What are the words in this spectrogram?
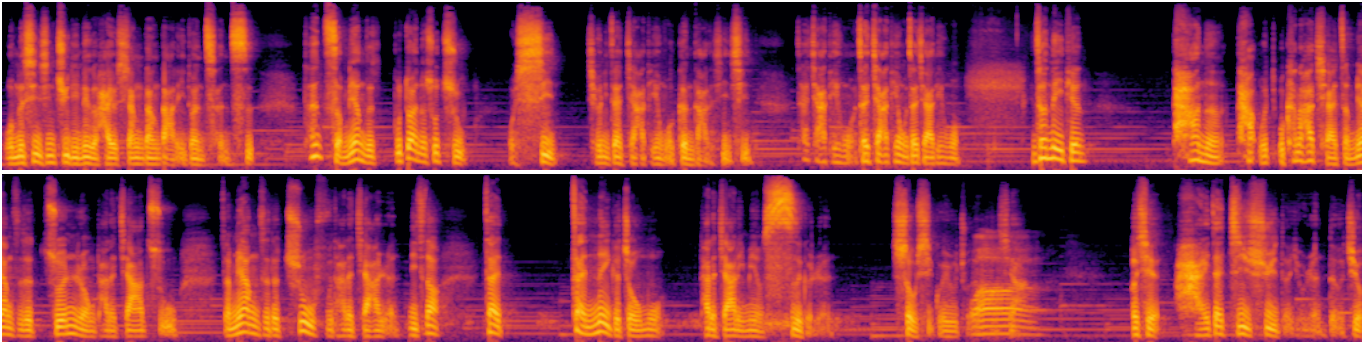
我们的信心距离那个还有相当大的一段层次。但怎么样的不断的说主，我信，求你再加添我更大的信心，再加添我，再加添我，再加添我。你知道那一天，他呢，他我我看到他起来怎么样子的尊荣他的家族，怎么样子的祝福他的家人。你知道，在在那个周末，他的家里面有四个人受洗归入主的名下，而且还在继续的有人得救，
